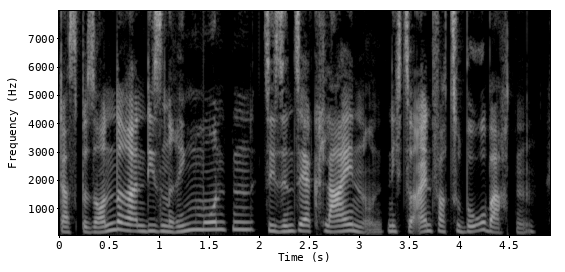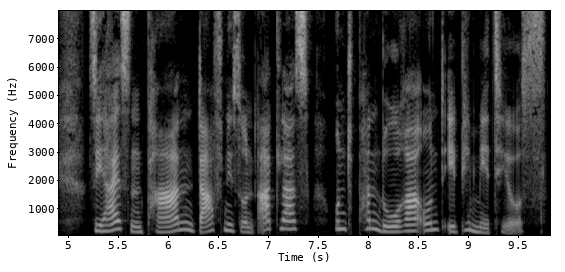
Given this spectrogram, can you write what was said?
Das Besondere an diesen Ringmonden, sie sind sehr klein und nicht so einfach zu beobachten. Sie heißen Pan, Daphnis und Atlas und Pandora und Epimetheus.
